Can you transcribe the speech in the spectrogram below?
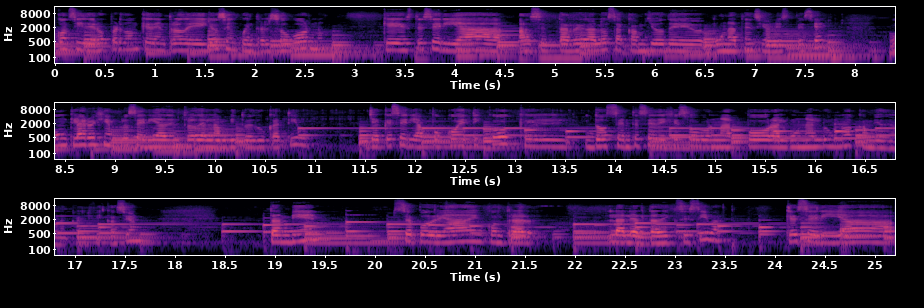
considero perdón, que dentro de ellos se encuentra el soborno, que este sería aceptar regalos a cambio de una atención especial. Un claro ejemplo sería dentro del ámbito educativo. Ya que sería poco ético que el docente se deje sobornar por algún alumno a cambio de una calificación. También se podría encontrar la lealtad excesiva, que sería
